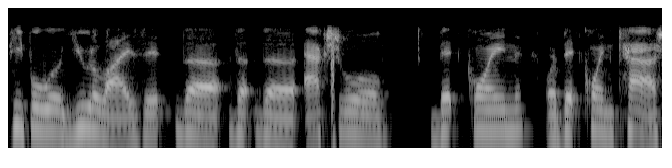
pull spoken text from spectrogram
people will utilize it the the the actual bitcoin or bitcoin cash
